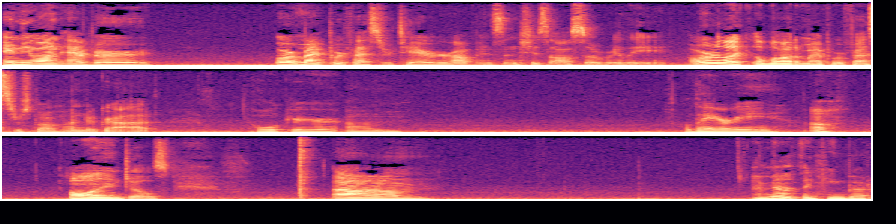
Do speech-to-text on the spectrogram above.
anyone ever, or my professor Terry Robinson, she's also really, or like a lot of my professors from undergrad, Holger, um, Larry, oh, all angels. Um, I'm not thinking about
